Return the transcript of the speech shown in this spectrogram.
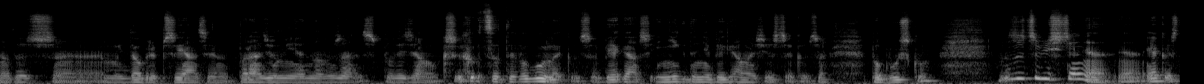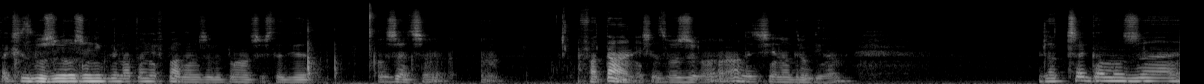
Otóż e, mój dobry przyjaciel poradził mi jedną rzecz. Powiedział, Krzychu, co ty w ogóle, kurczę, biegasz i nigdy nie biegałeś jeszcze, kurczę, po buszku? No rzeczywiście nie, nie. Jakoś tak się złożyło, że nigdy na to nie wpadłem, żeby połączyć te dwie rzeczy. Fatalnie się złożyło, ale dzisiaj nadrobiłem. Dlaczego może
